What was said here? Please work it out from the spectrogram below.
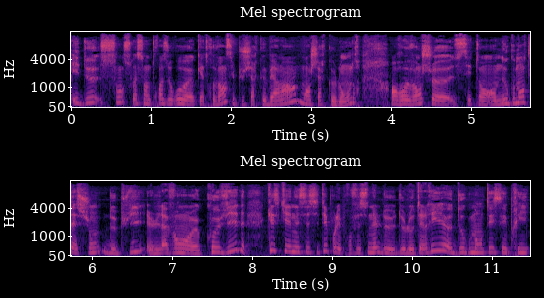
est de 163,80 euros. C'est plus cher que Berlin, moins cher que Londres. En revanche, c'est en, augmentation depuis l'avant-Covid. Qu'est-ce qui a nécessité pour les professionnels de, de l'hôtellerie d'augmenter ces prix?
